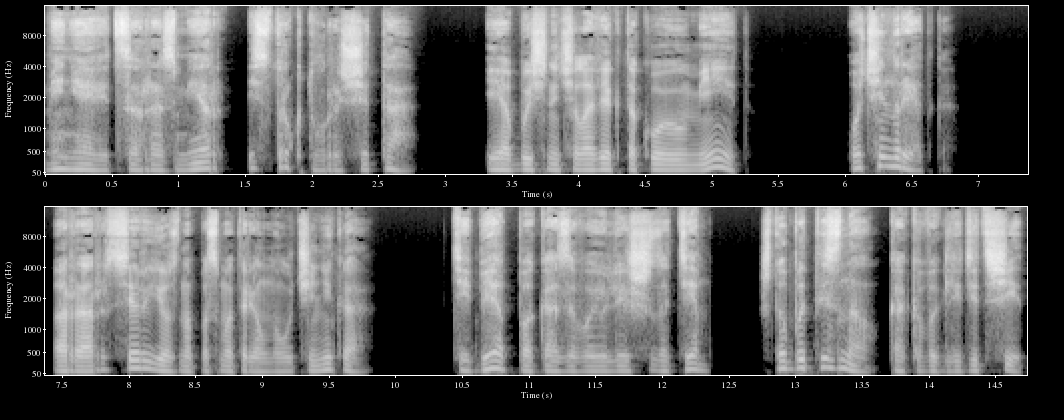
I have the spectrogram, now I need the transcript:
меняется размер и структура щита. И обычный человек такое умеет? Очень редко. Рар серьезно посмотрел на ученика. Тебе показываю лишь за тем, чтобы ты знал, как выглядит щит.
